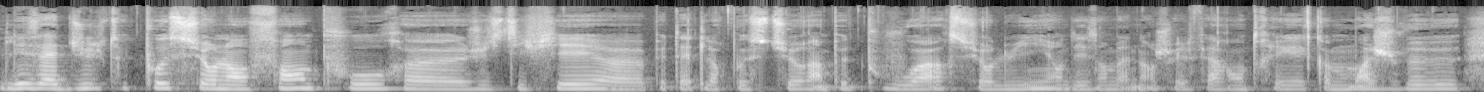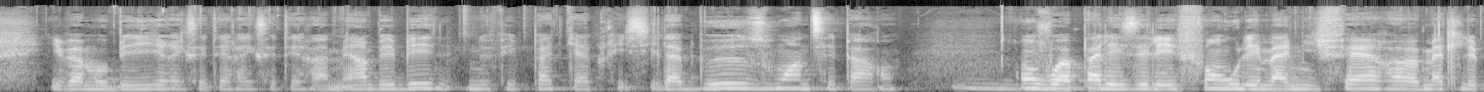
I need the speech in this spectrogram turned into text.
les adultes posent sur l'enfant pour euh, justifier euh, peut-être leur posture un peu de pouvoir sur lui en disant bah non je vais le faire rentrer comme moi je veux il va m'obéir etc etc mais un bébé ne fait pas de caprice. Il a besoin de ses parents. On voit pas les éléphants ou les mammifères euh, mettre les-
